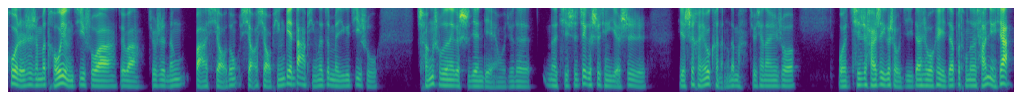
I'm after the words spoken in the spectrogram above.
或者是什么投影技术啊，对吧？就是能把小动小小屏变大屏的这么一个技术成熟的那个时间点，我觉得那其实这个事情也是也是很有可能的嘛。就相当于说，我其实还是一个手机，但是我可以在不同的场景下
